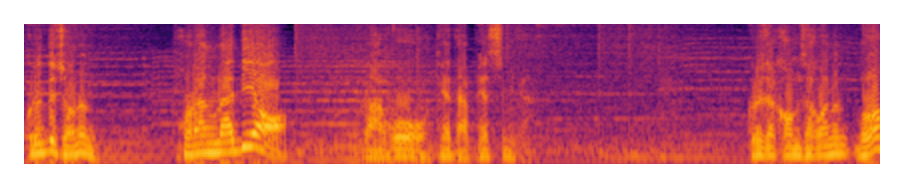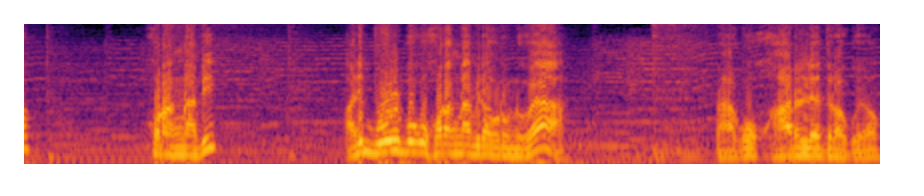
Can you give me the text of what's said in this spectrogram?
그런데 저는 호랑나비요! 라고 대답했습니다. 그러자 검사관은 뭐? 호랑나비? 아니 뭘 보고 호랑나비라고 그러는 거야? 라고 화를 내더라고요.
